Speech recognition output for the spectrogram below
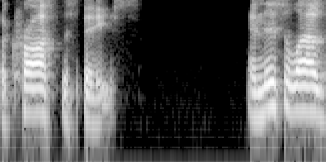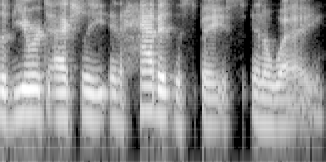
across the space. And this allows the viewer to actually inhabit the space in a way.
